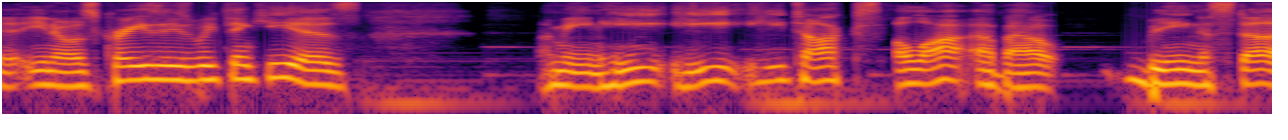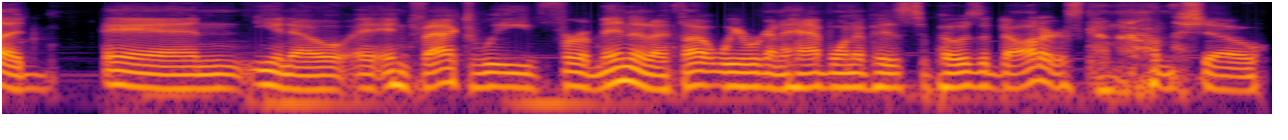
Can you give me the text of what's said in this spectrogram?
Uh, You know, as crazy as we think he is, I mean, he he he talks a lot about being a stud and you know in fact we for a minute i thought we were going to have one of his supposed daughters coming on the show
